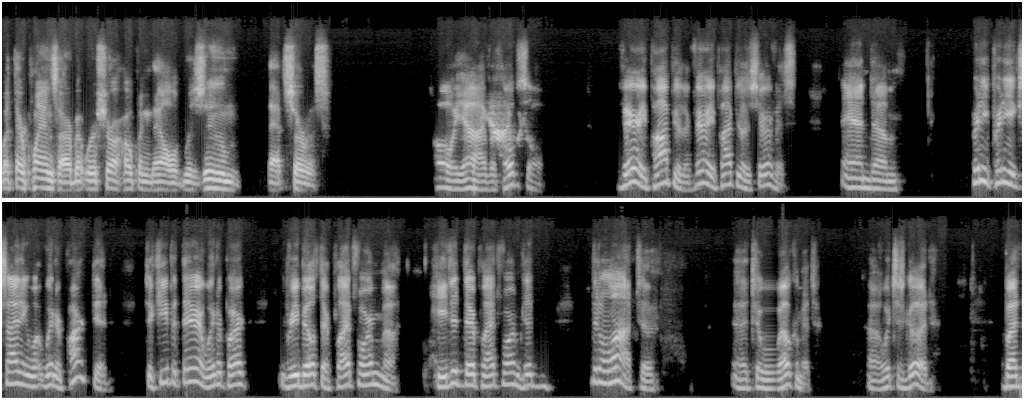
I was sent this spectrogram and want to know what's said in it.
what their plans are, but we're sure hoping they'll resume that service. Oh, yeah, I would hope so. Very popular, very popular service. And um, pretty, pretty exciting what Winter Park did to keep it there. Winter Park rebuilt their platform, uh, heated their platform, did did a lot to uh, to welcome it, uh, which is good. But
